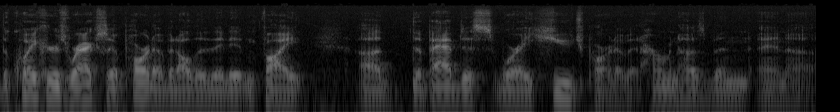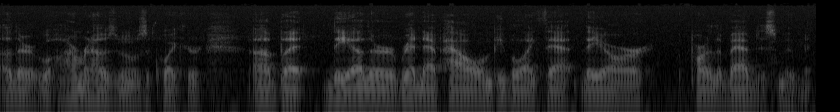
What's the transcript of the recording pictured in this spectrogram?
the Quakers were actually a part of it, although they didn't fight. Uh, the Baptists were a huge part of it. Herman Husband and uh, other well, Herman Husband was a Quaker, uh, but the other Rednap Howell and people like that, they are part of the Baptist movement.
